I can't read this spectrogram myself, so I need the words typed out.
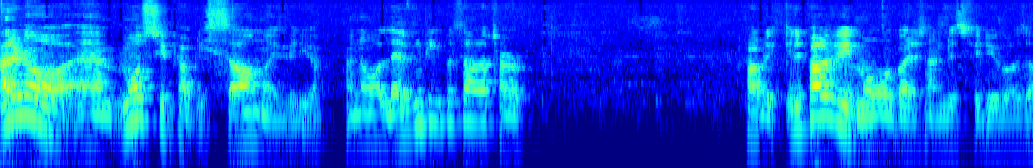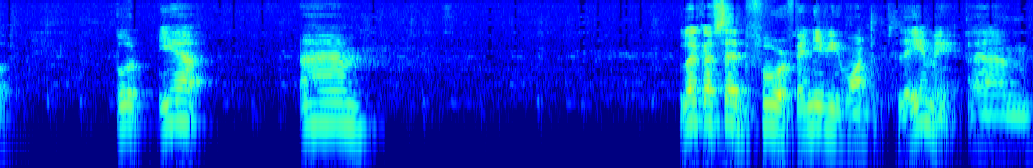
I don't know, um, most of you probably saw my video. I know 11 people saw it, or probably, it'll probably be more by the time this video goes up. But yeah, um, like I've said before, if any of you want to play me, um,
